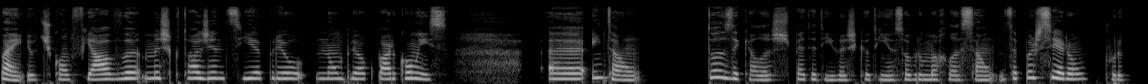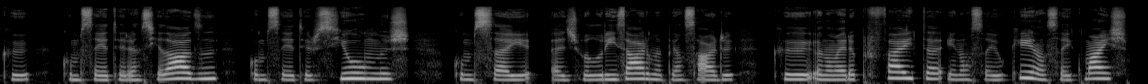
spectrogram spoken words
bem, eu desconfiava, mas que toda a gente dizia para eu não me preocupar com isso. Uh, então, todas aquelas expectativas que eu tinha sobre uma relação desapareceram, porque comecei a ter ansiedade, comecei a ter ciúmes, comecei a desvalorizar-me, a pensar que eu não era perfeita e não sei o que, não sei o que mais.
